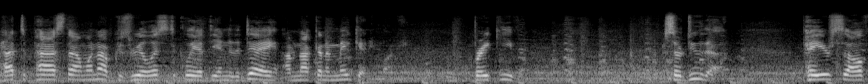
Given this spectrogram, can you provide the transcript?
had to pass that one up because realistically, at the end of the day, I'm not going to make any money. Break even. So do that. Pay yourself,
